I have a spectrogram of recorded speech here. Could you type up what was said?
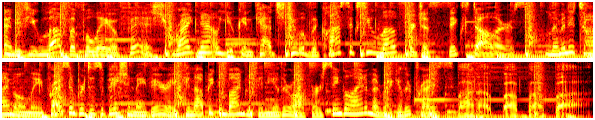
And if you love the Filet-O-Fish, right now you can catch two of the classics you love for just $6. Limited time only. Price and participation may vary. Cannot be combined with any other offer. Single item at regular price. Ba da ba ba ba.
